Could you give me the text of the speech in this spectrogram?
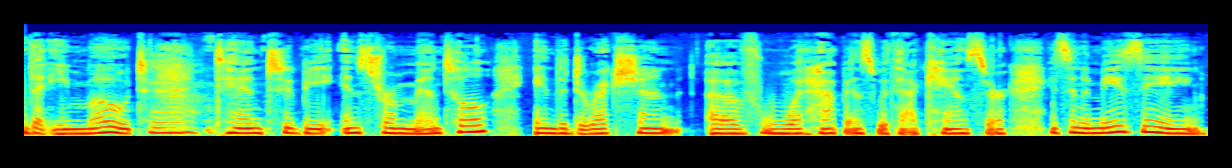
that emote Yeah. tend to be instrumental in the direction of what happens with that cancer. It's an amazing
